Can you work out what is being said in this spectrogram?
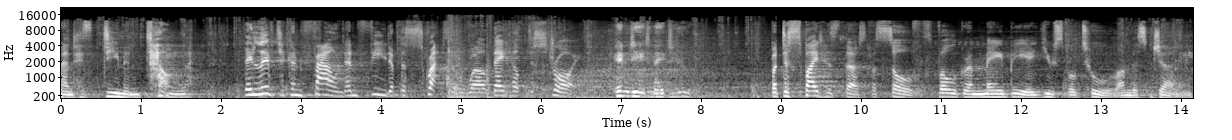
And his demon tongue. They live to confound and feed of the scraps of the world they help destroy. Indeed they do. But despite his thirst for souls, Vulgrim may be a useful tool on this journey.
